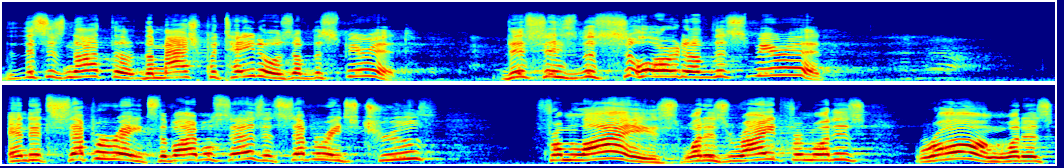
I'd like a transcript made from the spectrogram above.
This is not the, the mashed potatoes of the Spirit. This is the sword of the Spirit. And it separates, the Bible says, it separates truth from lies, what is right from what is wrong, what is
